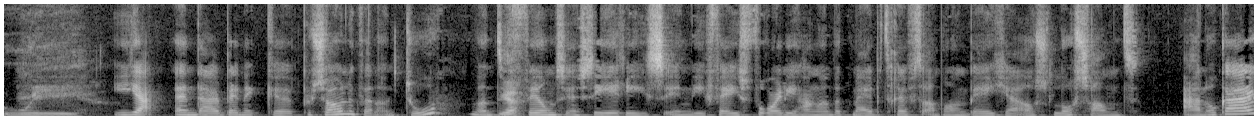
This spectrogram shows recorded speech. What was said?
Oei. Ja, en daar ben ik eh, persoonlijk wel aan toe. Want de Ja. films en series in die Phase 4... die hangen wat mij betreft allemaal een beetje als loshand aan elkaar.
